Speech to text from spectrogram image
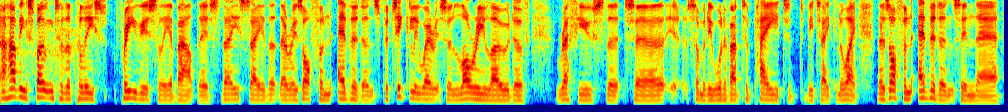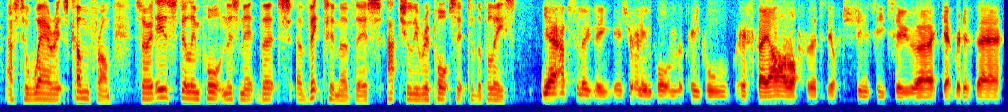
Now, having spoken to the police previously about this, they say that there is often evidence, particularly where it's a lorry load of refuse that uh, somebody would have had to pay to, to, be taken away. There's often evidence in there as to where it's come from. So it is still important, isn't it, that a victim of this actually reports it to the police? Yeah, absolutely. It's really important that people, if they are offered the opportunity to uh, get rid of their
